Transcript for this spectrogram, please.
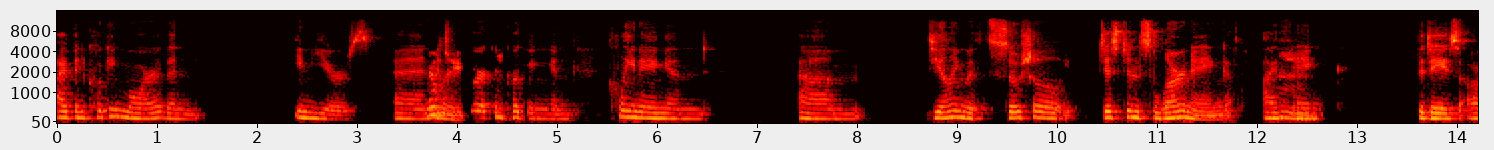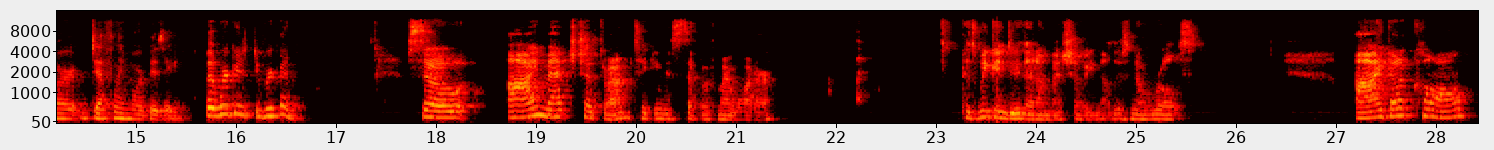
I've been cooking more than in years and really? work and cooking and cleaning and um, dealing with social distance learning, I hmm. think the days are definitely more busy. But we're good. We're good. So I met Chitra. I'm taking a sip of my water because we can do that on my show. You know, there's no rules. I got a call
